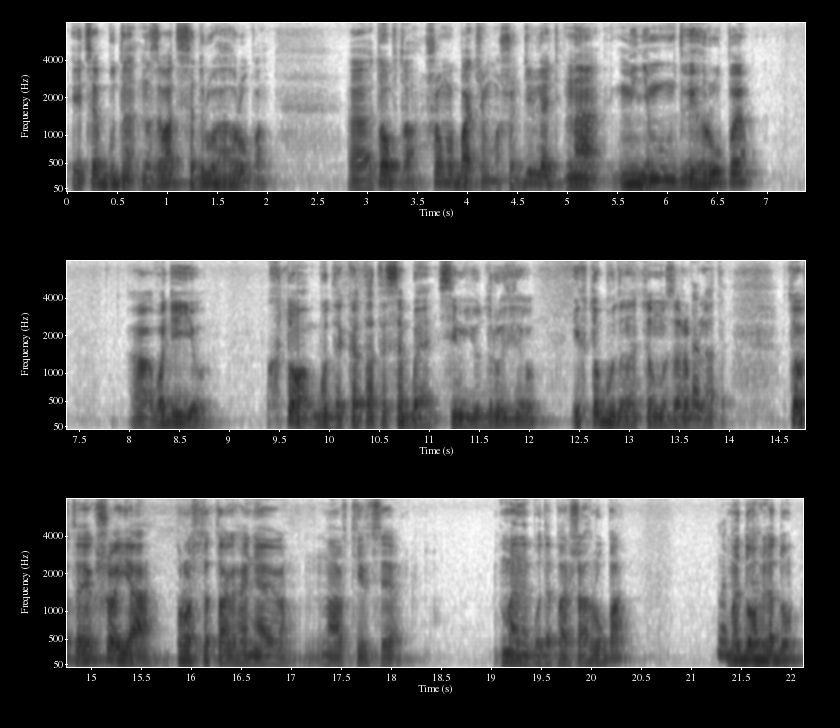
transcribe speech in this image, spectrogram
І це буде називатися друга група. Е, Тобто, що ми бачимо? Що ділять на мінімум дві групи е, водіїв. Хто буде катати себе, сім'ю, друзів, і хто буде на цьому заробляти. Тобто, якщо я просто так ганяю на автівці, в мене буде перша група медогляду.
